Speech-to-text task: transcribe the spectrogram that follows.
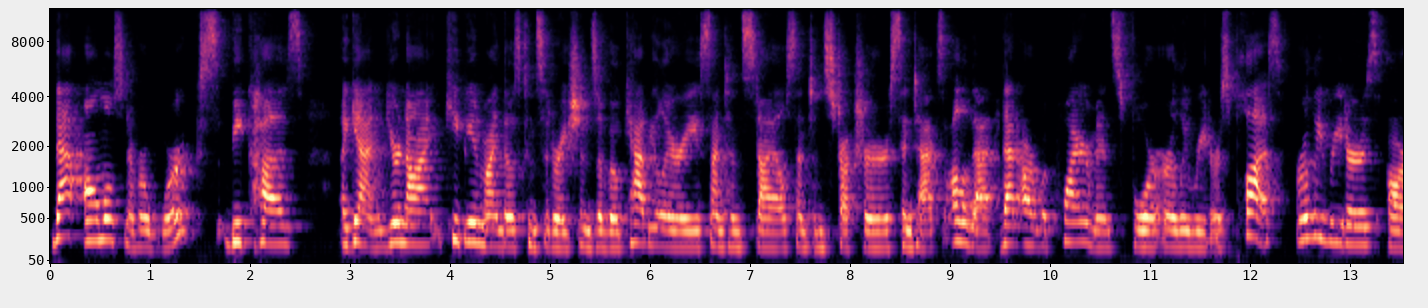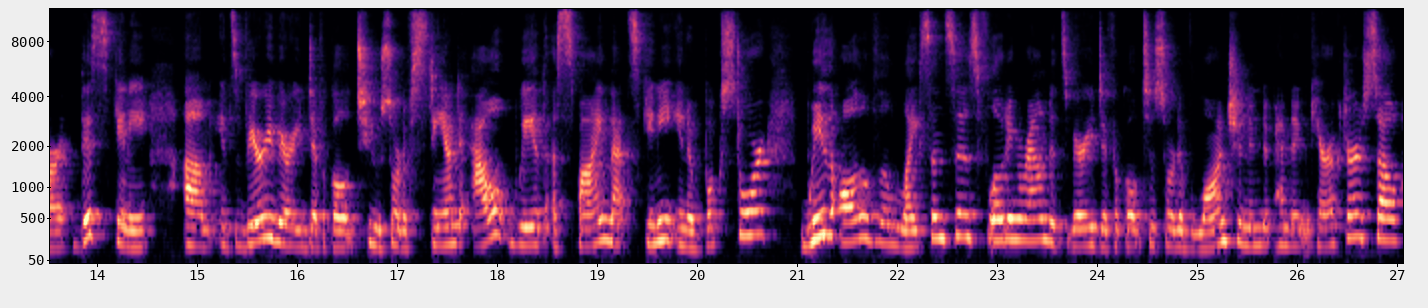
That almost never works because Again, you're not keeping in mind those considerations of vocabulary, sentence style, sentence structure, syntax, all of that, that are requirements for early readers. Plus, early readers are this skinny. Um, it's very, very difficult to sort of stand out with a spine that skinny in a bookstore. With all of the licenses floating around, it's very difficult to sort of launch an independent character. So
